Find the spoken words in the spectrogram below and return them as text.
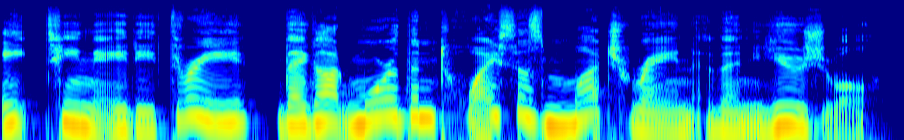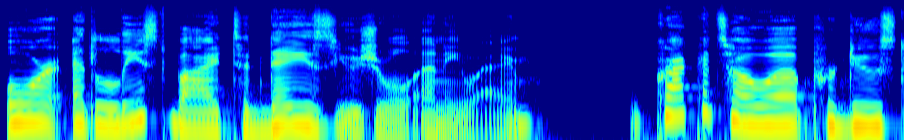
1883, they got more than twice as much rain than usual, or at least by today's usual anyway. Krakatoa produced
